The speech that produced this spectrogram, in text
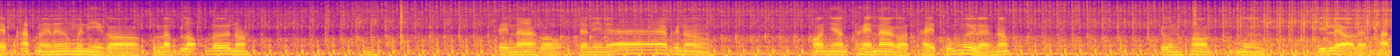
เด็บคัดหน่อยนึงมื่อนี้ก็คุณรับเลาะเลยเนาะอืมไถนาก็จะนี่แหละพี่น้องพอเนี่ยไทยหน้าก็ไทยทุ่มมือเลยเนาะจูนฮอดมือกินแล้วเลยพัด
